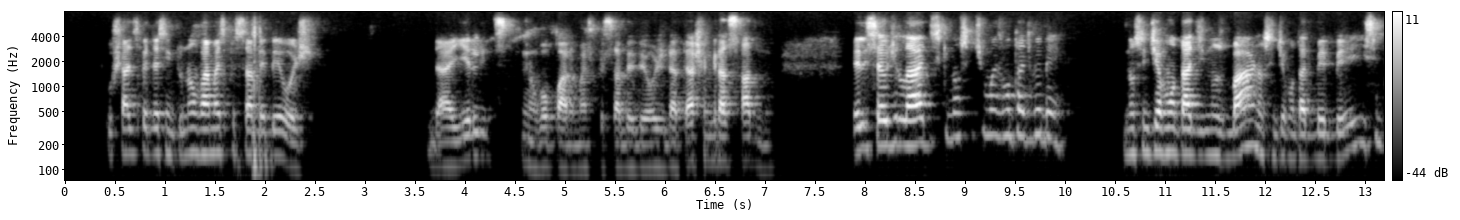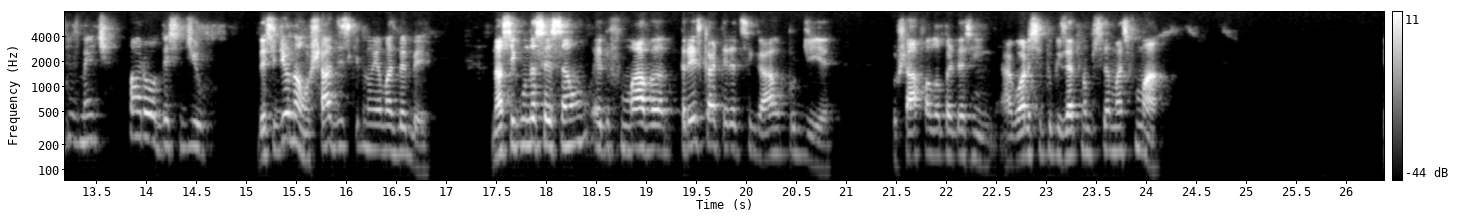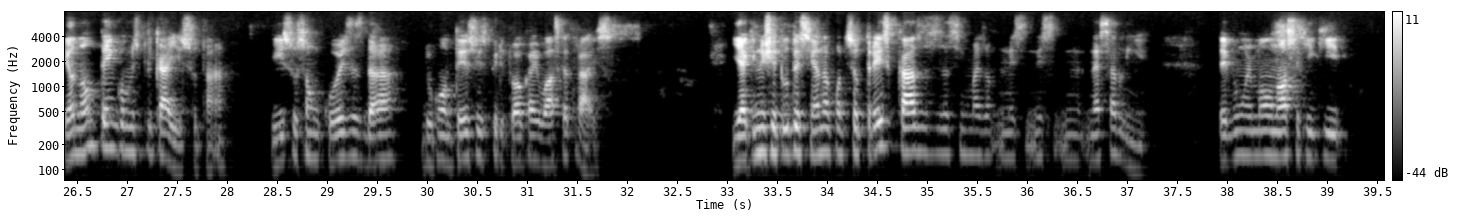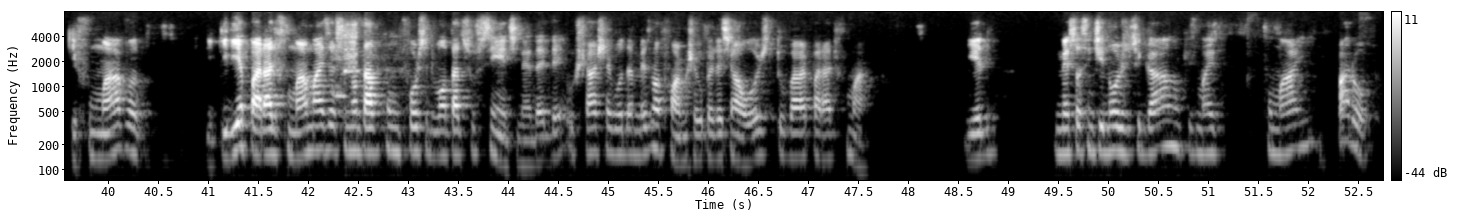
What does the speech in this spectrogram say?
o chá disse para ele assim, tu não vai mais precisar beber hoje. Daí ele disse, não vou parar mais precisar beber hoje, ele até acha engraçado, né? Ele saiu de lá e disse que não sentiu mais vontade de beber. Não sentia vontade de ir nos bar, não sentia vontade de beber e simplesmente parou, decidiu. Decidiu não, o chá disse que ele não ia mais beber. Na segunda sessão, ele fumava três carteiras de cigarro por dia o chá falou para ele assim: agora, se tu quiser, tu não precisa mais fumar. Eu não tenho como explicar isso, tá? Isso são coisas da, do contexto espiritual que a ayahuasca traz. E aqui no Instituto, esse ano, aconteceu três casos assim, mais nesse, nessa linha. Teve um irmão nosso aqui que, que fumava e queria parar de fumar, mas assim, não estava com força de vontade suficiente, né? Daí o chá chegou da mesma forma, chegou para ele assim, hoje tu vai parar de fumar. E ele começou a sentir nojo de cigarro, não quis mais fumar e parou.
